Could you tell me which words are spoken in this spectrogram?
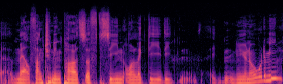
uh, malfunctioning parts of the scene or like the the you know what I mean?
